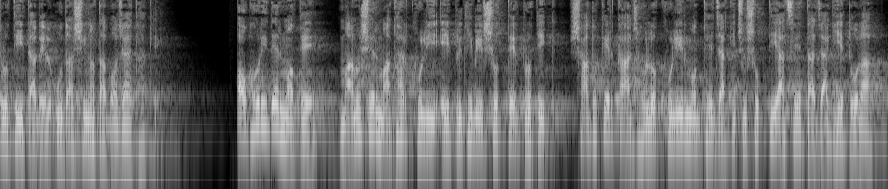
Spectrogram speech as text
প্রতি তাদের উদাসীনতা বজায় থাকে। অঘরীদের মতে, মানুষের মাথার খুলি এই পৃথিবীর সত্যের প্রতীক। সাধকের কাজ হল খুলির মধ্যে যা কিছু শক্তি আছে তা জাগিয়ে তোলা।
